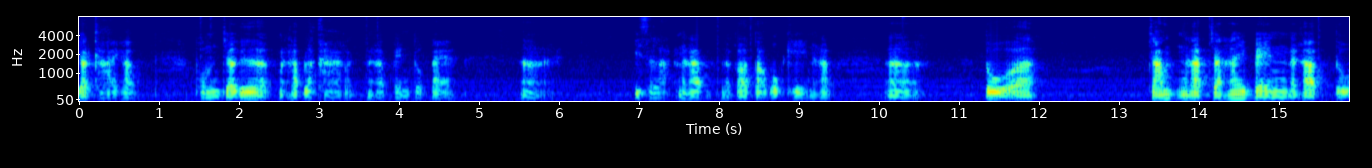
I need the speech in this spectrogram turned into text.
ยอดขายครับ ผมจะเลือกนะครับราคาก่อนนะครับ เป็นตัวแปรออิสระนะครับ แล้วก็ตอบโอเคนะครับตัวจัมนะครับจะให้เป็นนะครับตัว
